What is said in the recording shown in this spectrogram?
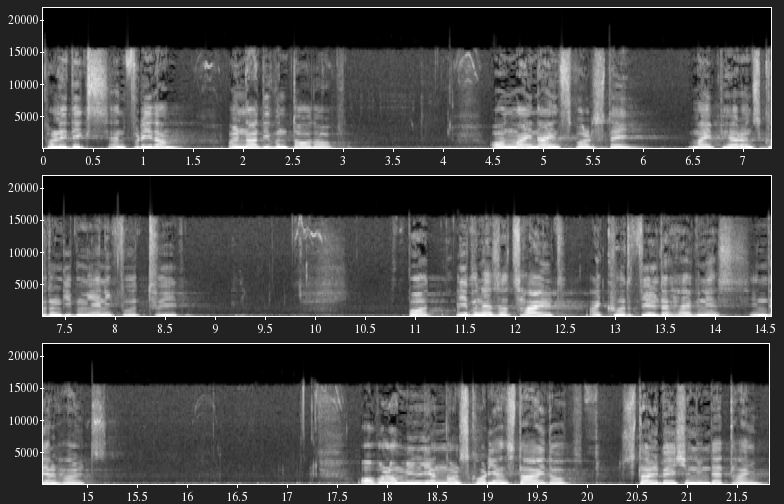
politics and freedom are not even thought of. On my ninth birthday, my parents couldn't give me any food to eat. But even as a child, I could feel the heaviness in their hearts. Over a million North Koreans died of starvation in that time.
